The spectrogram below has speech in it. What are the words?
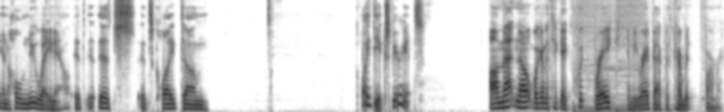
in a whole new way now. It, it, it's it's quite um, quite the experience. On that note, we're going to take a quick break and be right back with Kermit Farmer.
